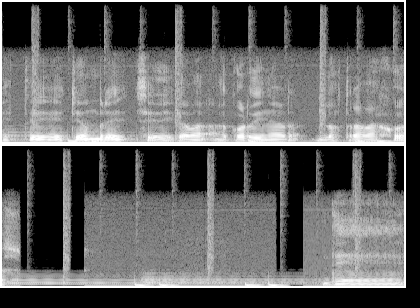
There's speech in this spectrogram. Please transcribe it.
Este, este hombre se dedicaba a coordinar los trabajos de,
